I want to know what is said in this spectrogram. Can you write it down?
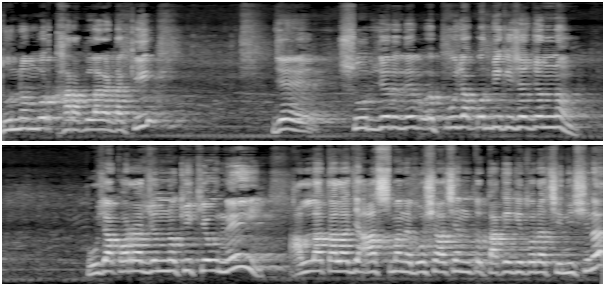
দু নম্বর খারাপ লাগাটা কি? যে সূর্যের দেব পূজা করবি কিসের জন্য? পূজা করার জন্য কি কেউ নেই? আল্লাহ তালা যে আসমানে বসে আছেন, তো তাকে কি তোরা চিনিস না?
